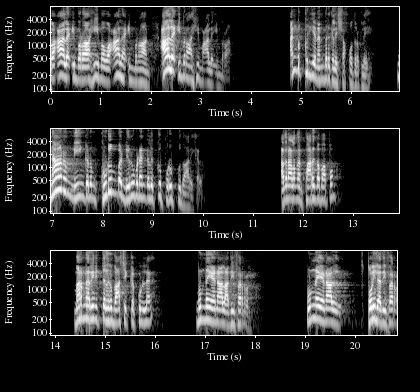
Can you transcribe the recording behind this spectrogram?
وآل إبراهيم وآل إمران آل إبراهيم آل إمران அன்புக்குரிய நண்பர்களே சகோதரர்களே நானும் நீங்களும் குடும்ப நிறுவனங்களுக்கு பொறுப்புதாரிகள் அதனால தான் பாருங்க பார்ப்போம் மரண அறிவித்தல்கள் வாசிக்கக்குள்ள முன்னைய நாள் அதிபர் முன்னைய நாள் தொழில் அதிபர்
